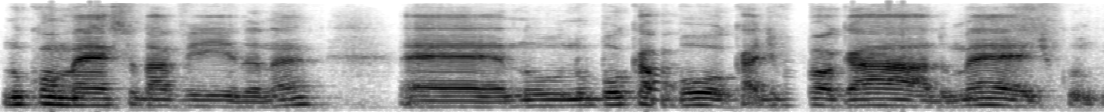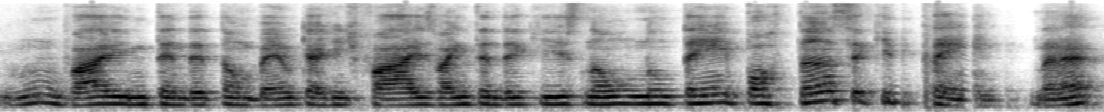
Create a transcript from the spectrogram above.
no comércio da vida, né? É, no, no, boca a boca, advogado, médico, não vai entender tão bem o que a gente faz, vai entender que isso não, não tem a importância que tem, né?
